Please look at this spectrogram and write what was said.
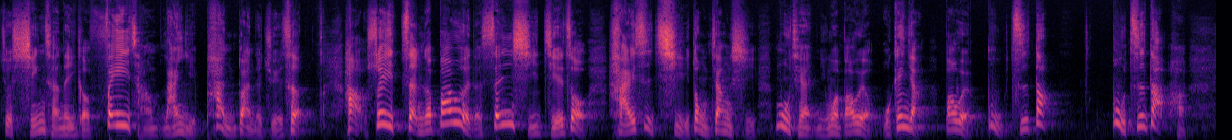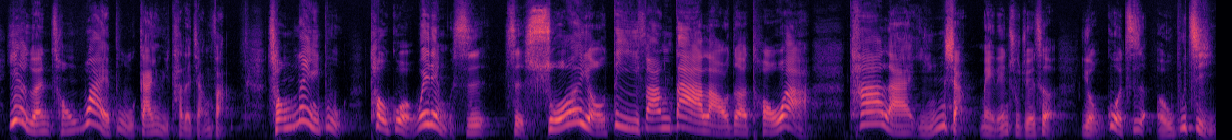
就形成了一个非常难以判断的决策。好，所以整个鲍威尔的升息节奏还是启动降息。目前你问鲍威尔，我跟你讲，鲍威尔不知道，不知道哈。耶伦从外部干预他的讲法，从内部透过威廉姆斯是所有地方大佬的头啊。他来影响美联储决策，有过之而无不及，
